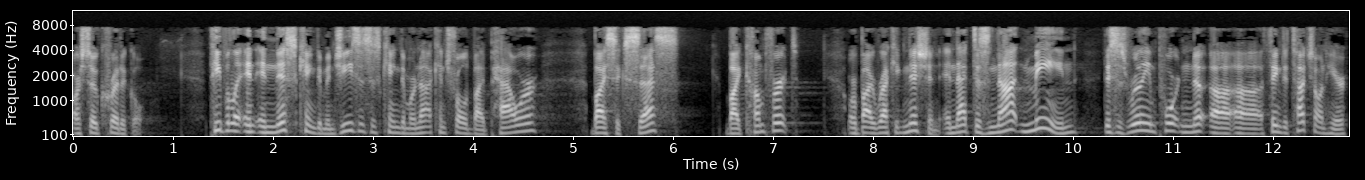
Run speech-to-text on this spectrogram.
are so critical. People in, in this kingdom, in Jesus' kingdom, are not controlled by power, by success, by comfort, or by recognition. And that does not mean, this is really important uh, uh, thing to touch on here,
